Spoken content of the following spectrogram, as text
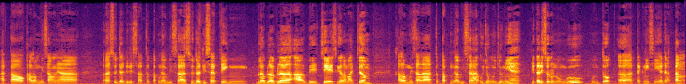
Atau kalau misalnya uh, sudah di restart tetap nggak bisa, sudah di setting bla bla bla A B C segala macam. Kalau misalnya tetap nggak bisa, ujung-ujungnya kita disuruh nunggu untuk uh, teknisinya datang.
